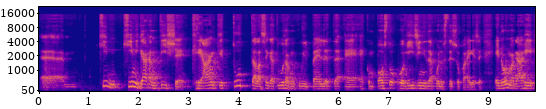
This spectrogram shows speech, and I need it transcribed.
Eh, chi, chi, mi garantisce che anche tutta la segatura con cui il pellet è, è, composto origini da quello stesso paese e non magari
